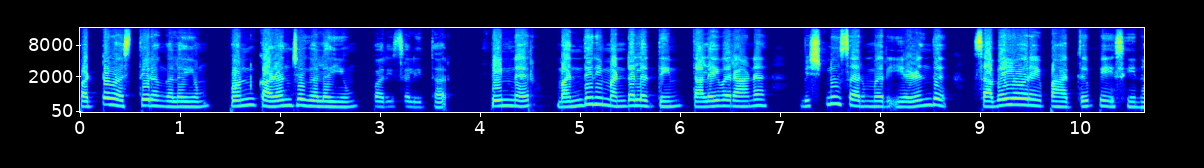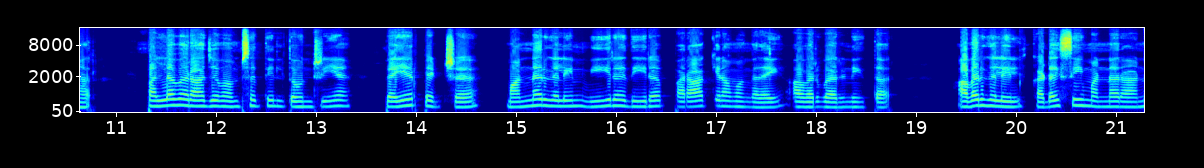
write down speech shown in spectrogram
பட்டு வஸ்திரங்களையும் பொன் கழஞ்சுகளையும் பரிசளித்தார். பின்னர் மந்திரி மண்டலத்தின் தலைவரான விஷ்ணு சர்மர் எழுந்து சபையோரை பார்த்து பேசினார். பல்லவ ராஜ வம்சத்தில் தோன்றிய பெயர் பெற்ற மன்னர்களின் வீர தீர பராக்கிரமங்களை அவர் வர்ணித்தார். அவர்களில் கடைசி மன்னரான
